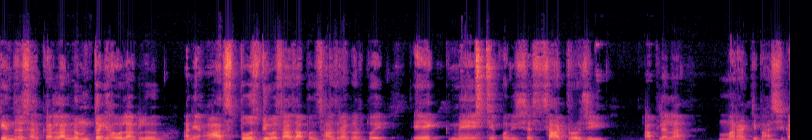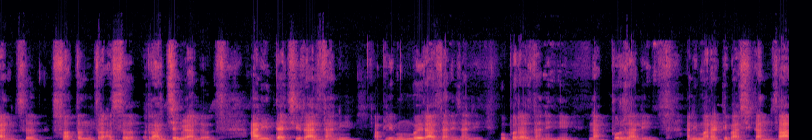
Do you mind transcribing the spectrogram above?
केंद्र सरकारला नमतं घ्यावं लागलं. आणि आज तोच दिवस आज आपण साजरा करतोय. एक मे एकोणीसशे साठ रोजी आपल्याला मराठी भाषिकांचं स्वतंत्र असं राज्य मिळालं आणि त्याची राजधानी आपली मुंबई राजधानी झाली उपराजधानी ही नागपूर झाली आणि मराठी भाषिकांचा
